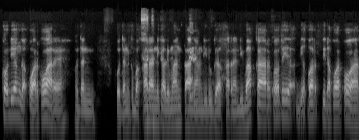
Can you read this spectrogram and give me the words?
kok dia nggak keluar-keluar ya hutan hutan kebakaran di Kalimantan yang diduga karena dibakar kok tidak dia keluar tidak keluar-keluar.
